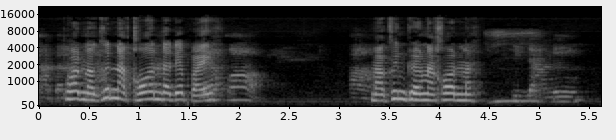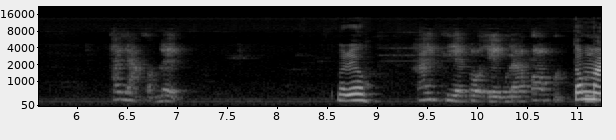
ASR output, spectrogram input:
การตลาดพ่อนมาขึ้นนครแต่เดี๋ยวไปแล้วก็อ่ามาขึ้นเครื่องนครมาอีกอย่างหนึ่งถ้าอยากสำเร็จ มาเร็ว ให้เคลียร์ตัวเองแล้วก็ฝึกต้องมา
